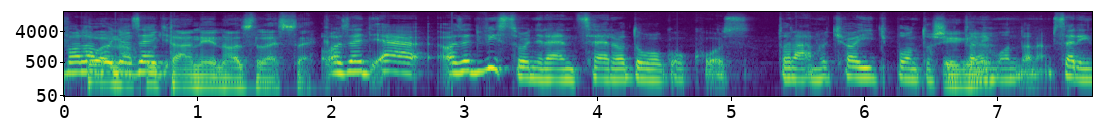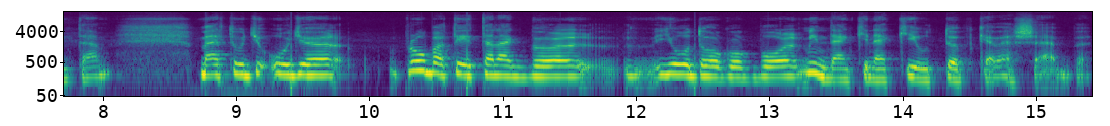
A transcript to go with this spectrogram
valahogy az egy, után én az leszek. Az egy, e, az egy viszonyrendszer a dolgokhoz talán, hogyha így pontosítani Igen? mondanám, szerintem. Mert úgy, úgy próbatételekből, jó dolgokból mindenkinek kijut több-kevesebb.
